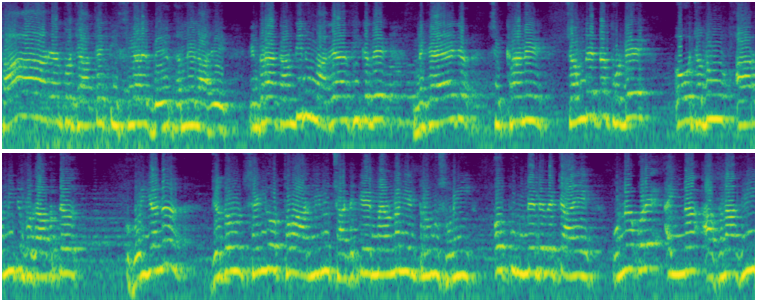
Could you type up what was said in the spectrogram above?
ਸਾਰਿਆਂ ਤੋਂ ਜਾ ਕੇ ਟੀਸੀ ਵਾਲੇ ਬੇਰ ਥੱਲੇ ਲਾਹੇ। ਇੰਦਰਾ ਗਾਂਧੀ ਨੂੰ ਮਾਰਿਆ ਸੀ ਕਦੇ। ਨਜਾਇਜ਼ ਸਿੱਖਾਂ ਨੇ ਚਾਹੁੰਦੇ ਤਾਂ ਤੁਹਾਡੇ, ਉਹ ਜਦੋਂ ਆਰਮੀ 'ਚ ਬਗਾਵਤ ਹੋਈ ਆ ਨਾ, ਜਦੋਂ ਸਿੰਘ ਉੱਥੋਂ ਆਰਮੀ ਨੂੰ ਛੱਡ ਕੇ ਮੈਂ ਉਹਨਾਂ ਦੀ ਇੰਟਰਵਿਊ ਸੁਣੀ ਉਹ ਪੂਨੇ ਦੇ ਵਿੱਚ ਆਏ। ਉਹਨਾਂ ਕੋਲੇ ਇੰਨਾ ਅਸਲਾ ਸੀ,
